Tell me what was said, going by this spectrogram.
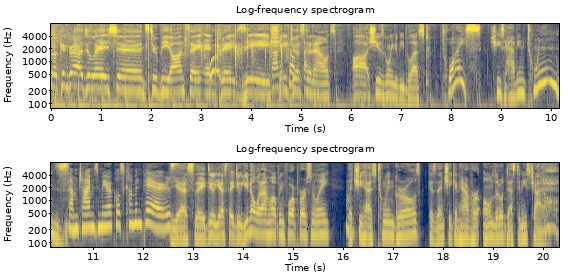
So, congratulations to Beyonce and Jay Z. She so just exciting. announced uh, she is going to be blessed twice. She's having twins. Sometimes miracles come in pairs. Yes, they do. Yes, they do. You know what I'm hoping for personally? Hmm. That she has twin girls because then she can have her own little Destiny's Child.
